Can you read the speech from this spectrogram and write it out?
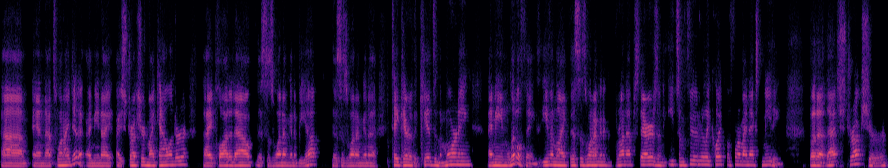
Um, and that's when I did it. I mean, I, I structured my calendar. I plotted out this is when I'm going to be up. This is when I'm going to take care of the kids in the morning. I mean, little things, even like this is when I'm going to run upstairs and eat some food really quick before my next meeting. But uh, that structure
